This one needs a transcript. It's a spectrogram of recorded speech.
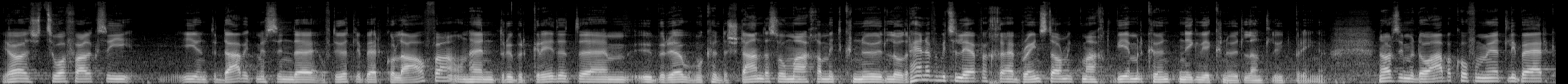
Ja, es war Zufall. Gewesen ich und David, wir sind äh, auf der Uetliberg gelaufen und haben darüber geredet, ähm, über, ja, man könnte Ständer so machen mit Knödel oder haben einfach ein bisschen einfach äh, Brainstorming gemacht, wie wir könnten irgendwie Knödel an die Leute bringen. Dann sind wir hier runtergekommen vom Uetliberg,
